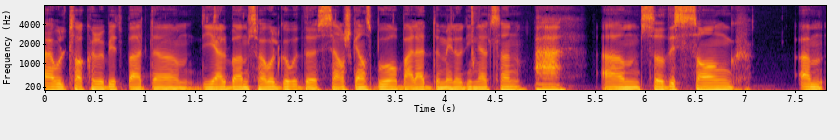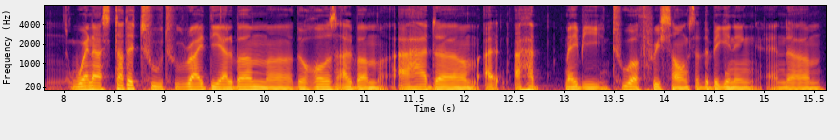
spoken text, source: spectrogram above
I will talk a little bit about um, the album. So I will go with the Serge Gainsbourg Ballade de Melody Nelson. Ah, Um, so this song, um, when I started to to write the album, uh, the Rose album, I had um, I, I had maybe two or three songs at the beginning, and um,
